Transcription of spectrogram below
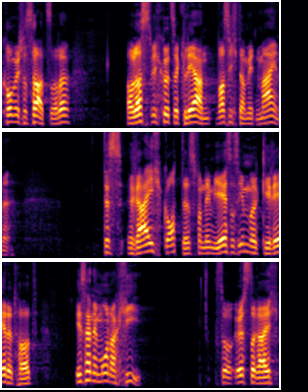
Komischer Satz, oder? Aber lasst mich kurz erklären, was ich damit meine. Das Reich Gottes, von dem Jesus immer geredet hat, ist eine Monarchie. So, Österreich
